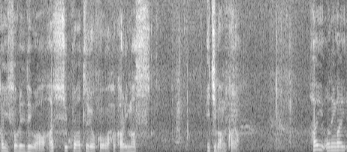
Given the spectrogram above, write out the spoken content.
はいそれでは圧縮圧力を測ります。1番から。はいお願い。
